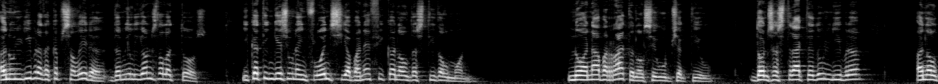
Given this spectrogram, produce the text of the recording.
en un llibre de capçalera de milions de lectors i que tingués una influència benèfica en el destí del món. No anava errat en el seu objectiu, doncs es tracta d'un llibre en el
